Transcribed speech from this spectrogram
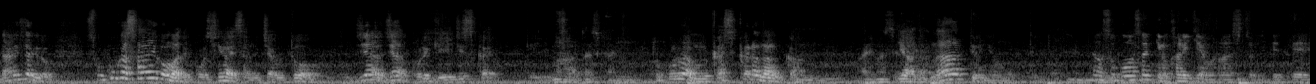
大事だけどそこが最後までこう支配されちゃうとじゃあじゃあこれ芸術かよっていうさ、まあところは昔からなんかうん、ありますよ嫌だなっていうふうに思ってだからそこはさっきのカリキュラムの話と似てて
